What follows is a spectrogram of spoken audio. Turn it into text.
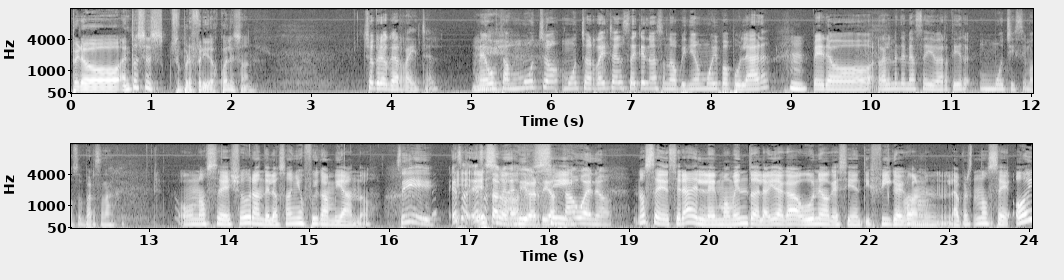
Pero, entonces, sus preferidos, ¿cuáles son? Yo creo que Rachel. Me Mm. gusta mucho, mucho Rachel. Sé que no es una opinión muy popular, Hmm. pero realmente me hace divertir muchísimo su personaje. No sé, yo durante los años fui cambiando. Sí, eso, eso eso, también es divertido, sí. está bueno. No sé, será el, el momento de la vida de cada uno que se identifique con la persona. No sé, hoy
